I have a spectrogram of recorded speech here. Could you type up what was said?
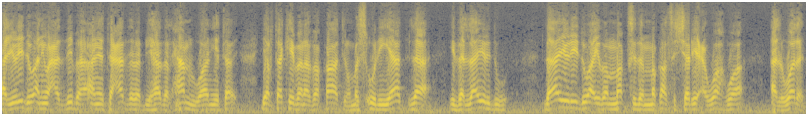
هل يريد أن يعذبها أن يتعذب بهذا الحمل وأن يرتكب نفقات ومسؤوليات؟ لا. إذا لا يريد لا يريد أيضا مقصدا مقاصد الشريعة وهو الولد.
